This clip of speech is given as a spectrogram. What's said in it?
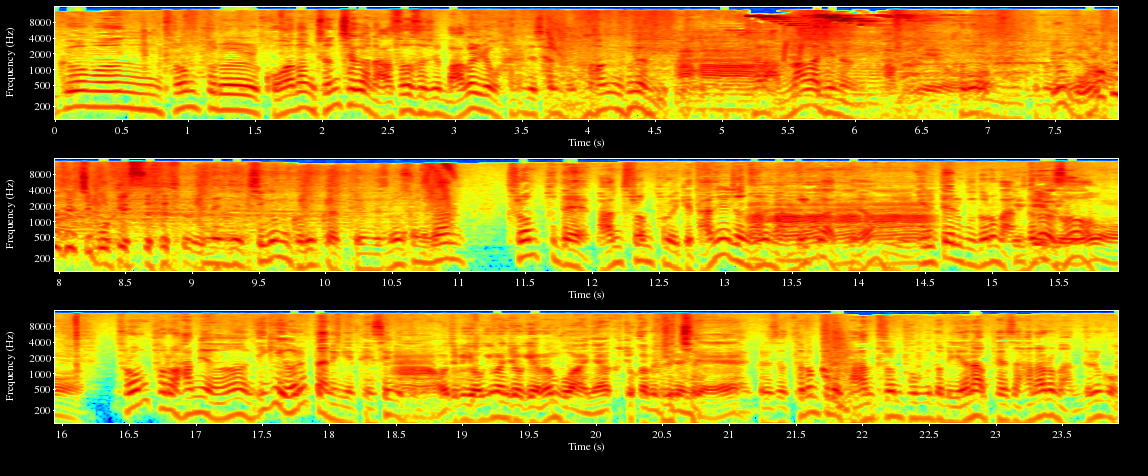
지금은 트럼프를 공화당 전체가 나서서 지금 막으려고 하는데 잘 못 막는, 아하. 잘안 막아지는 그래요? 그런 이걸 구도예요. 뭐라고 해야 될지 모르겠어요 저는. 근데 이제 지금은 그럴 것 같아요. 근데 어느 순간 트럼프 대 반 트럼프로 이렇게 단일 전선을 아하. 만들 것 같아요. 일대일 구도로 만들어서 일대일로. 트럼프로 하면 이게 어렵다는 게 대세거든요. 아, 어차피 여기만 저기 하면 뭐하냐. 그쪽 가면 그렇죠. 지는데. 네, 그래서 트럼프 대 반 트럼프 후보들을 연합해서 하나로 만들고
